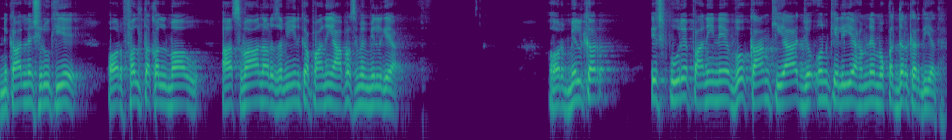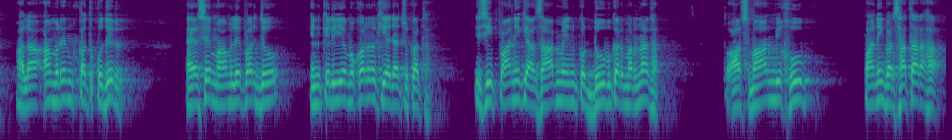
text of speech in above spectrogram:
نکالنے شروع کیے اور فل تقل ماؤ آسمان اور زمین کا پانی آپس میں مل گیا۔ اور مل کر اس پورے پانی نے وہ کام کیا جو ان کے لیے ہم نے مقدر کر دیا تھا۔ علا امرن قد قدر۔ ایسے معاملے پر جو ان کے لیے مقرر کیا جا چکا تھا۔ اسی پانی کے عذاب میں ان کو ڈوب کر مرنا تھا۔ تو آسمان بھی خوب پانی برساتا رہا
